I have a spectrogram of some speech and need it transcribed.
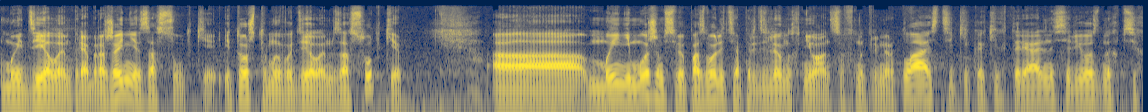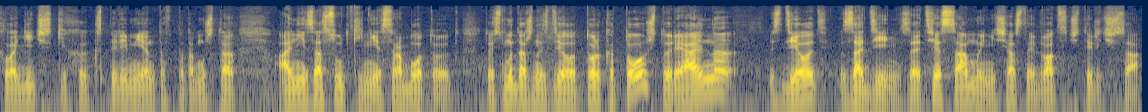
Мы делаем преображение за сутки. И то, что мы его делаем за сутки, мы не можем себе позволить определенных нюансов, например, пластики, каких-то реально серьезных психологических экспериментов, потому что они за сутки не сработают. То есть мы должны сделать только то, что реально сделать за день, за те самые несчастные 24 часа.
